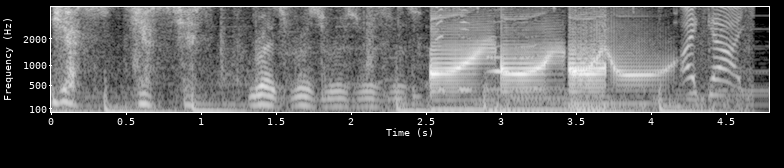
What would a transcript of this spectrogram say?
Yes, yes, yes. Res, res, res, res, res. I got you.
